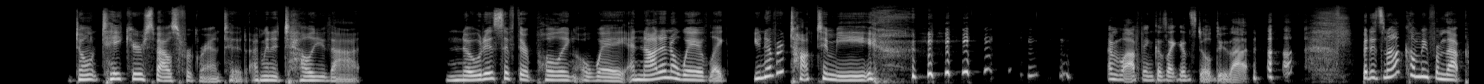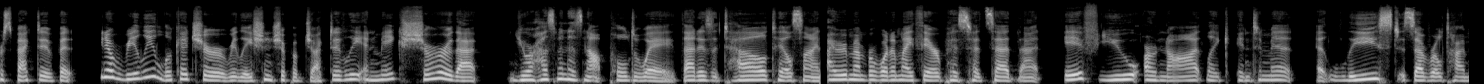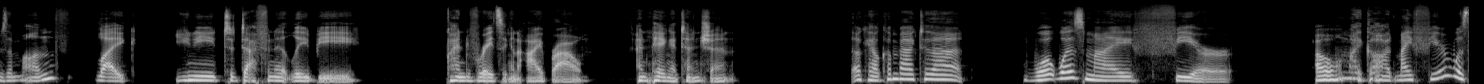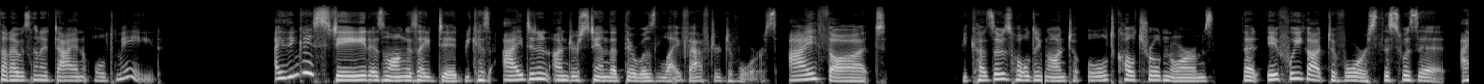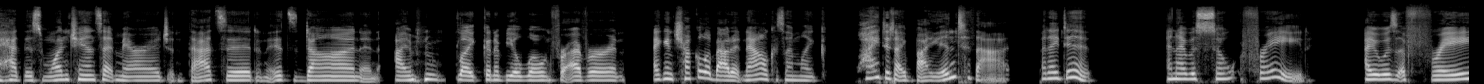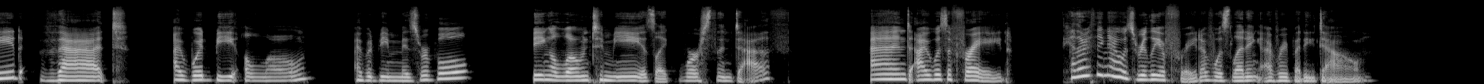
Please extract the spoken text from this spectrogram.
don't take your spouse for granted. I'm going to tell you that notice if they're pulling away and not in a way of like, you never talk to me. I'm laughing because I can still do that. but it's not coming from that perspective, but you know, really look at your relationship objectively and make sure that your husband has not pulled away. That is a telltale sign. I remember one of my therapists had said that if you are not like intimate at least several times a month, like you need to definitely be kind of raising an eyebrow and paying attention. Okay, I'll come back to that. What was my fear? Oh my God, my fear was that I was going to die an old maid. I think I stayed as long as I did because I didn't understand that there was life after divorce. I thought because I was holding on to old cultural norms that if we got divorced, this was it. I had this one chance at marriage and that's it and it's done and I'm like going to be alone forever. And I can chuckle about it now because I'm like, why did I buy into that? But I did. And I was so afraid. I was afraid that I would be alone. I would be miserable. Being alone to me is like worse than death. And I was afraid. The other thing I was really afraid of was letting everybody down.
